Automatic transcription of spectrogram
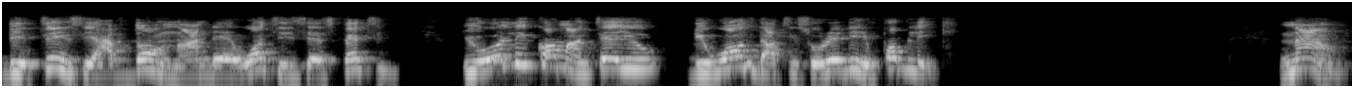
the things he have done and uh, what he's expecting. He only come and tell you the ones that is already in public. Now,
